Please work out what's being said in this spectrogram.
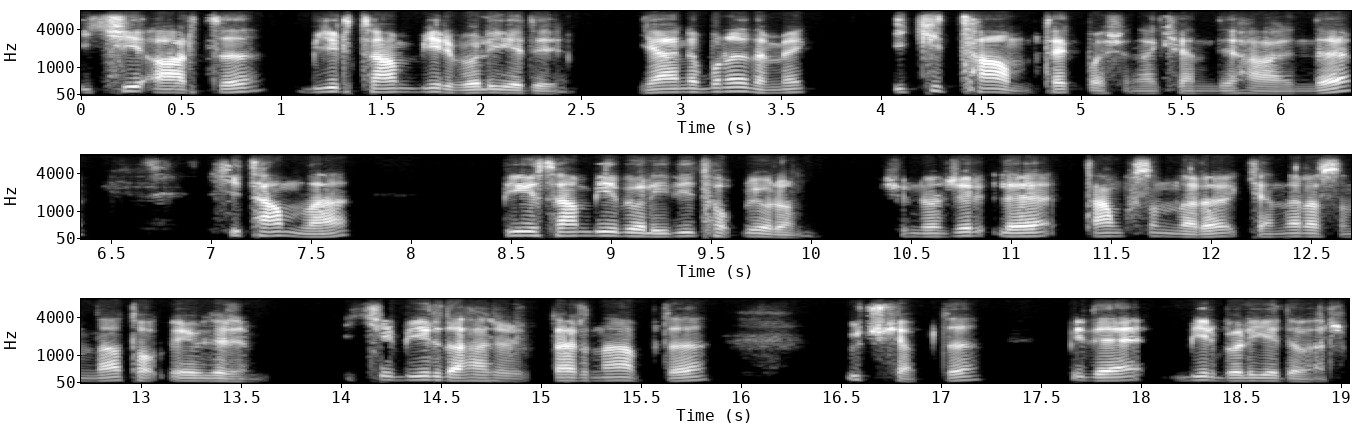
2 artı 1 tam 1 bölü 7. Yani bu ne demek? 2 tam tek başına kendi halinde. 2 tamla 1 tam 1 bölü 7'yi topluyorum. Şimdi öncelikle tam kısımları kendi arasında toplayabilirim. 2 1 daha çocuklar ne yaptı? 3 yaptı. Bir de 1 bölü 7 var.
